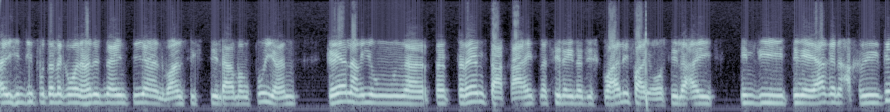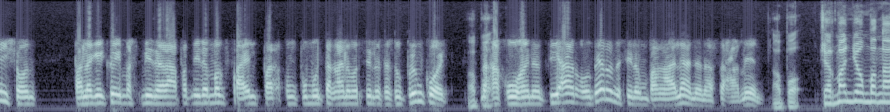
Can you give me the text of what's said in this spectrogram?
ay hindi po talaga 190 yan. 160 lamang po yan. Kaya lang yung uh, 30, kahit na sila ay na-disqualify o sila ay hindi tinayagan ng accreditation, palagay ko ay mas minarapat nila mag-file para kung pumunta nga naman sila sa Supreme Court, Opo. nakakuha ng TRO, meron na silang pangalan na nasa amin. Opo. Chairman, yung mga,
